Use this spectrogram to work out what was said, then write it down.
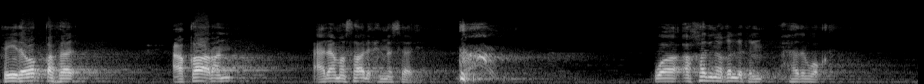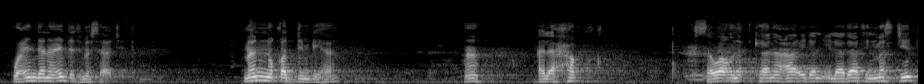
فإذا وقف عقارا على مصالح المساجد وأخذنا غلة هذا الوقف وعندنا عدة مساجد من نقدم بها؟ ها؟ الأحق سواء كان عائدا إلى ذات المسجد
